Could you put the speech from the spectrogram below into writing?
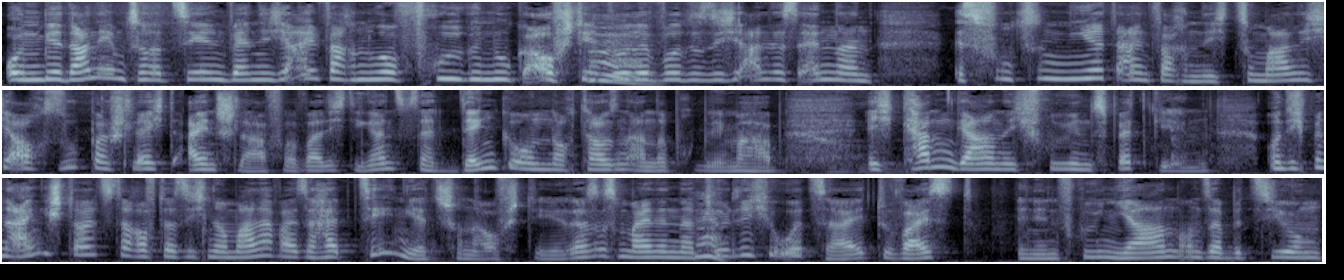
Und mir dann eben zu erzählen, wenn ich einfach nur früh genug aufstehen Hm. würde, würde sich alles ändern. Es funktioniert einfach nicht, zumal ich ja auch super schlecht einschlafe, weil ich die ganze Zeit denke und noch tausend andere Probleme habe. Ich kann gar nicht früh ins Bett gehen. Und ich bin eigentlich stolz darauf, dass ich normalerweise halb zehn jetzt schon aufstehe. Das ist meine natürliche Uhrzeit. Du weißt, in den frühen Jahren unserer Beziehung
